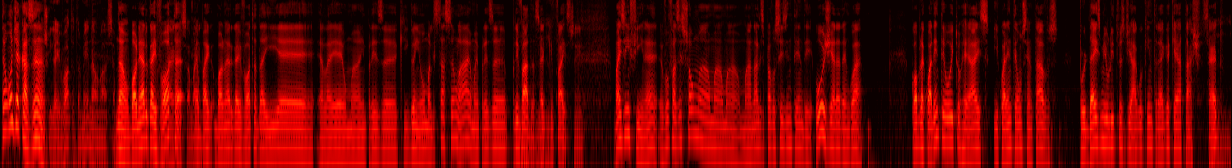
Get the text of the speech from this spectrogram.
Então, onde é Kazan? Acho que Gaivota também não, nossa. Não, o Balneário Gaivota, é, o Balneário Gaivota daí é, ela é uma empresa que ganhou uma licitação lá, é uma empresa privada, uhum. certo? Que faz. Sim. Mas enfim, né? Eu vou fazer só uma, uma, uma, uma análise para vocês entenderem. Hoje, Araranguá cobra R$ 48,41 por 10 mil litros de água que entrega, que é a taxa, certo? Uhum.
